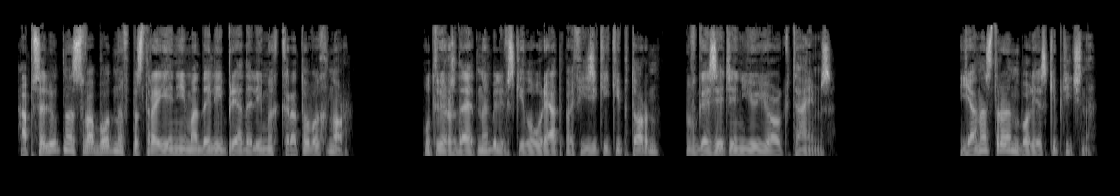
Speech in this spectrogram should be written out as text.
абсолютно свободны в построении моделей преодолимых кротовых нор, утверждает Нобелевский лауреат по физике Кип Торн в газете New York Times. Я настроен более скептично.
